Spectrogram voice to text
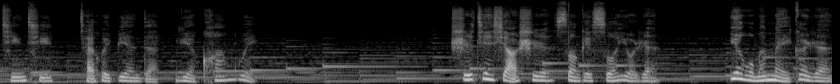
心情才会变得越宽慰。十件小事送给所有人，愿我们每个人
